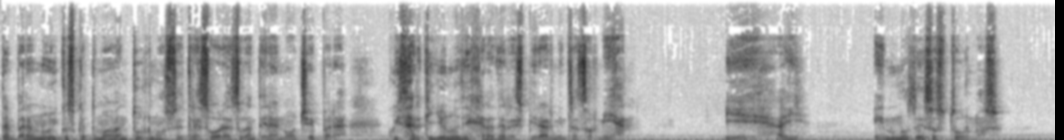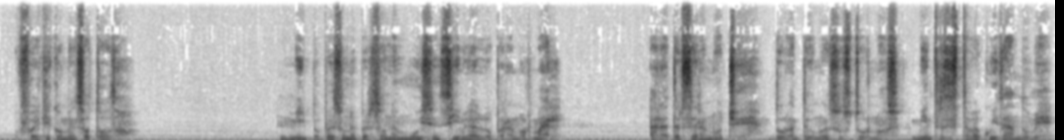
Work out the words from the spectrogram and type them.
tan paranoicos que tomaban turnos de tres horas durante la noche para cuidar que yo no dejara de respirar mientras dormían. Y ahí, en uno de esos turnos, fue que comenzó todo. Mi papá es una persona muy sensible a lo paranormal. A la tercera noche, durante uno de sus turnos, mientras estaba cuidándome,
